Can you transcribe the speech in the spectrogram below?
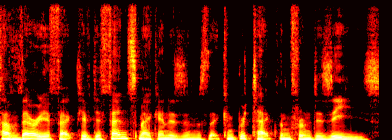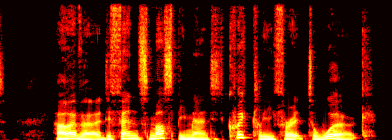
have very effective defense mechanisms that can protect them from disease. However, a defense must be mounted quickly for it to work.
